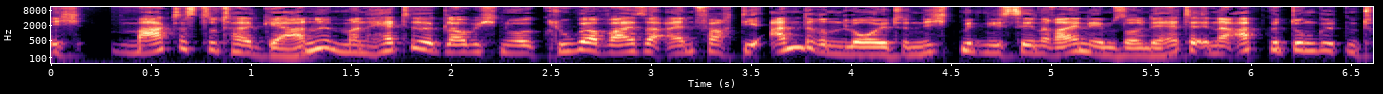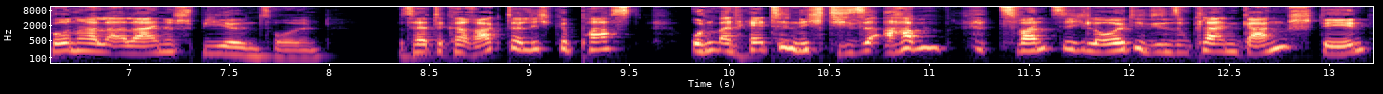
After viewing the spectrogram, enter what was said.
Ich mag das total gerne. Man hätte, glaube ich, nur klugerweise einfach die anderen Leute nicht mit in die Szene reinnehmen sollen. Der hätte in einer abgedunkelten Turnhalle alleine spielen sollen. Das hätte charakterlich gepasst und man hätte nicht diese armen 20 Leute, die in so einem kleinen Gang stehen,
